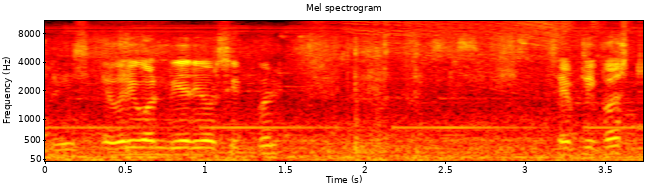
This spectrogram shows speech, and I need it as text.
Please, everyone wear your seatbelt. Safety first.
